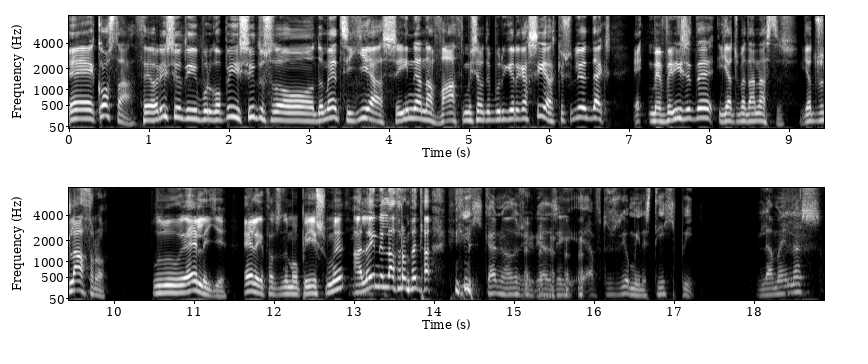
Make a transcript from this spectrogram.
Ε, Κώστα, θεωρείς ότι η υπουργοποίησή του στον τομέα της υγείας είναι αναβάθμιση από την Υπουργή Εργασία; Και σου λέει εντάξει, ε, με βρίζετε για τους μετανάστες, για τους λάθρο. Που έλεγε, έλεγε θα τους δημοποιήσουμε, αλλά είναι λάθρο μετά. Τι έχει κάνει ο Άδωνις Γεωργιάδης ε, αυτούς τους δύο μήνες, τι έχει πει; Μιλάμε ένας,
